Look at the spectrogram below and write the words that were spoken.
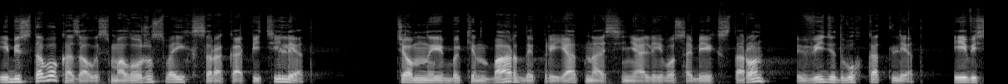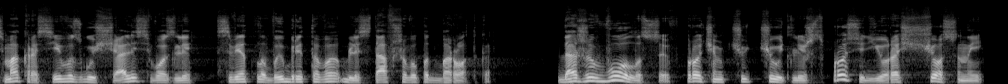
и без того казалось моложе своих 45 лет. Темные бакенбарды приятно осеняли его с обеих сторон в виде двух котлет и весьма красиво сгущались возле светло выбритого блиставшего подбородка. Даже волосы, впрочем, чуть-чуть лишь с проседью, расчесанные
